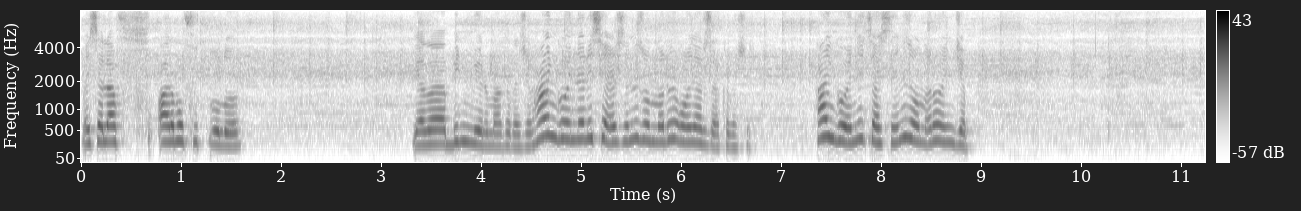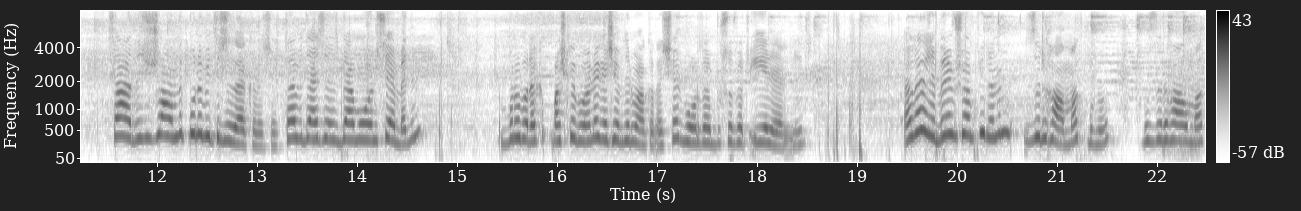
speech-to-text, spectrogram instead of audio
Mesela araba futbolu. Ya da bilmiyorum arkadaşlar. Hangi oyunları isterseniz onları oynarız arkadaşlar. Hangi oyunu isterseniz onları oynayacağım. Sadece şu anlık bunu bitireceğiz arkadaşlar. Tabi derseniz ben bu oyunu sevmedim. Bunu bırakıp başka bir oyuna geçebilirim arkadaşlar. Bu arada bu sefer iyi ilerledik. Arkadaşlar benim şu an planım zırh almak bunu. Bu zırh almak.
